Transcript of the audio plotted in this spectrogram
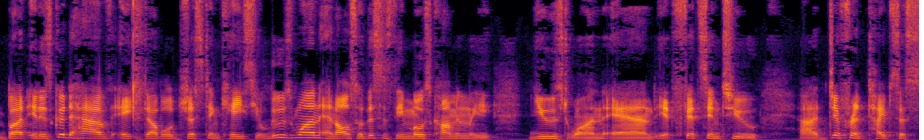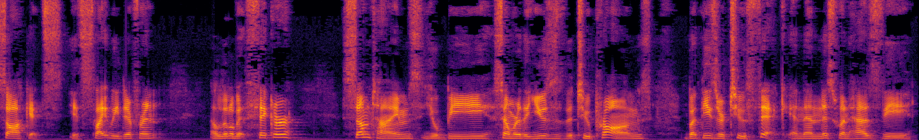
But it is good to have a double just in case you lose one. And also, this is the most commonly used one, and it fits into uh, different types of sockets. It's slightly different, a little bit thicker. Sometimes you'll be somewhere that uses the two prongs, but these are too thick. And then this one has the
